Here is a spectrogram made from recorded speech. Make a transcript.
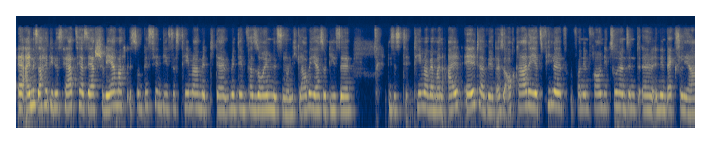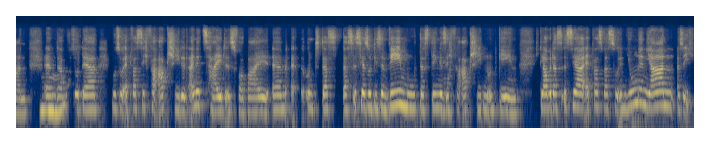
Äh, eine Sache, die das Herz ja sehr schwer macht, ist so ein bisschen dieses Thema mit, der, mit den Versäumnissen. Und ich glaube ja, so diese dieses Thema, wenn man alt, älter wird, also auch gerade jetzt viele von den Frauen, die zuhören, sind äh, in den Wechseljahren, mhm. ähm, da wo so der, wo so etwas sich verabschiedet, eine Zeit ist vorbei ähm, äh, und das, das ist ja so diese Wehmut, dass Dinge ja. sich verabschieden und gehen. Ich glaube, das ist ja etwas, was so in jungen Jahren, also ich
